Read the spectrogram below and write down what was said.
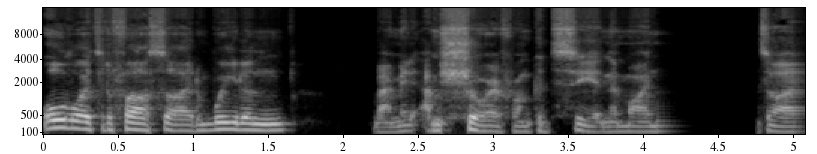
all the way to the far side, and Whelan, I mean, I'm sure everyone could see it in their mind's eye,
